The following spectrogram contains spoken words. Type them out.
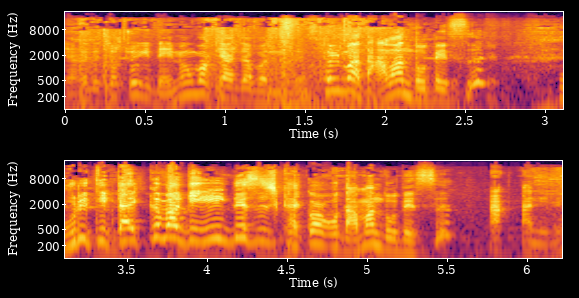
야 근데 저쪽이 네 명밖에 안 잡았는데 설마 나만 노데스? 우리 팀 깔끔하게 1데스씩 갈 거하고 나만 노데스? 아 아니네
